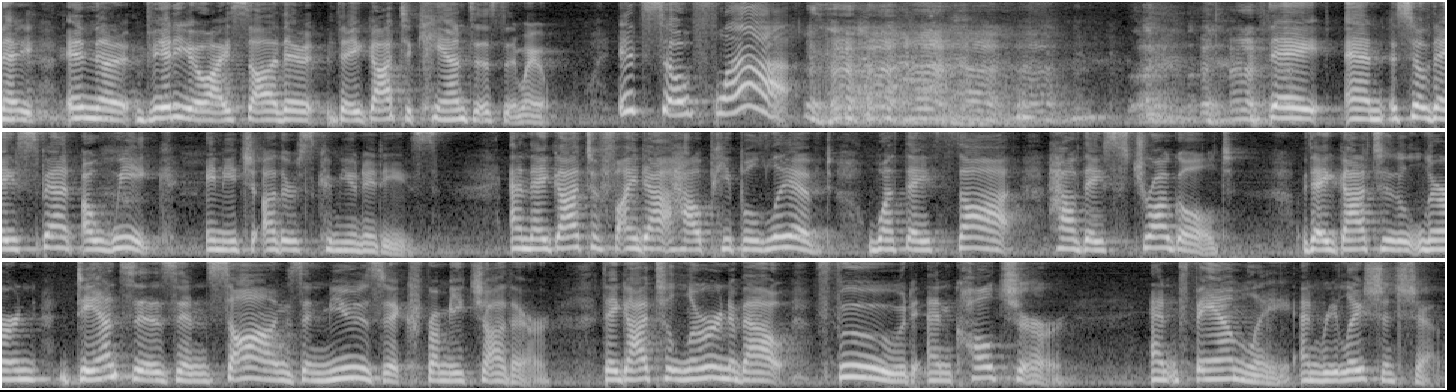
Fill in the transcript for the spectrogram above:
they, in the video I saw, they, they got to Kansas and went, it's so flat. they, and so they spent a week in each other's communities and they got to find out how people lived, what they thought, how they struggled. They got to learn dances and songs and music from each other. They got to learn about food and culture and family and relationship.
